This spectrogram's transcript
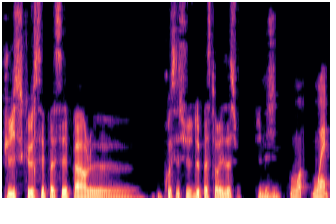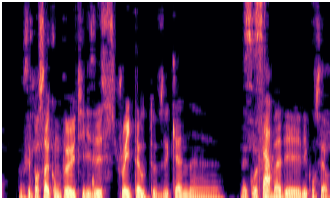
puisque c'est passé par le processus de pasteurisation, j'imagine. ouais. ouais. Donc c'est pour ça qu'on peut utiliser straight out of the can euh, l'aquafaba des, des conserves.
